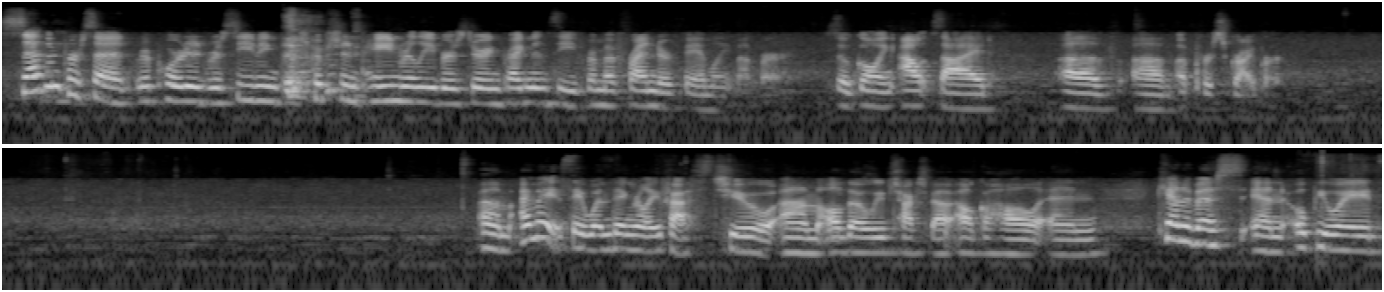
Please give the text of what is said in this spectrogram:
7% reported receiving prescription pain relievers during pregnancy from a friend or family member. So going outside of um, a prescriber. Um, I might say one thing really fast too. Um, although we've talked about alcohol and cannabis and opioids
